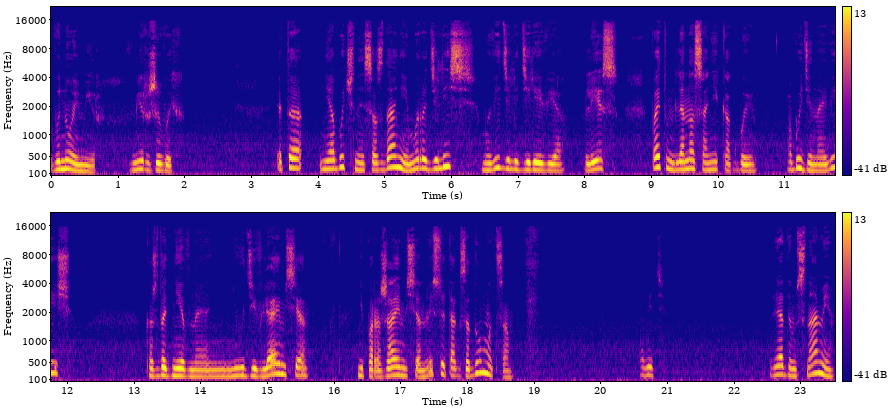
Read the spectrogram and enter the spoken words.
в иной мир, в мир живых. Это необычные создания. Мы родились, мы видели деревья, лес. Поэтому для нас они как бы обыденная вещь, каждодневная. Не удивляемся, не поражаемся. Но если так задуматься, а ведь рядом с нами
